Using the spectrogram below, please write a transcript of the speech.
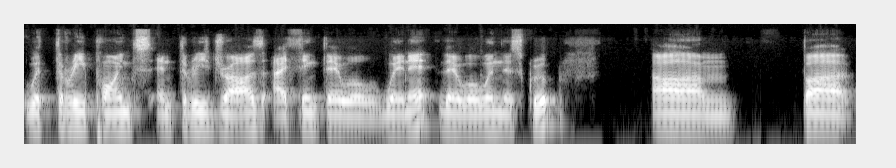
with three points and three draws, I think they will win it. They will win this group. Um, but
